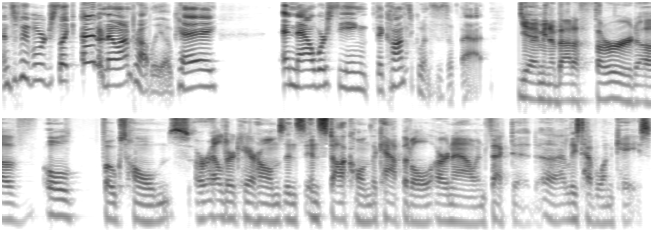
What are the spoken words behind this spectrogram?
And so people were just like, I don't know, I'm probably okay. And now we're seeing the consequences of that. Yeah, I mean, about a third of old folks' homes or elder care homes in, in Stockholm, the capital, are now infected. Uh, at least have one case.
